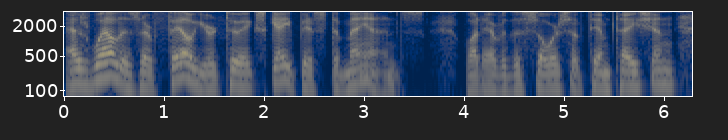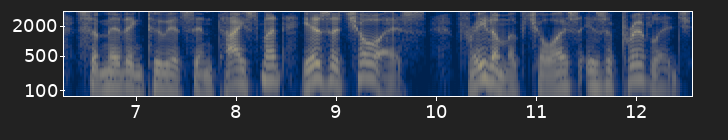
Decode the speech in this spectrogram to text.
as well as their failure to escape its demands. Whatever the source of temptation, submitting to its enticement is a choice. Freedom of choice is a privilege,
